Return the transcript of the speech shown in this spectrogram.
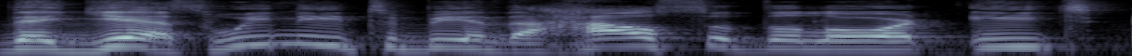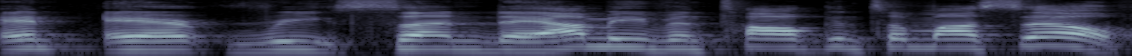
that yes, we need to be in the house of the Lord each and every Sunday. I'm even talking to myself.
